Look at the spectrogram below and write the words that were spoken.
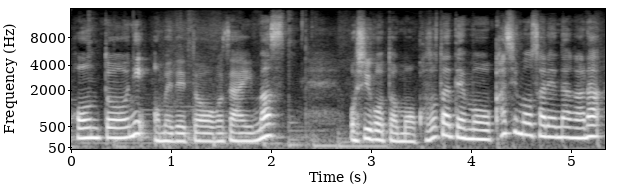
本当におめでとうございます。お仕事も子育ても家事もされながら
